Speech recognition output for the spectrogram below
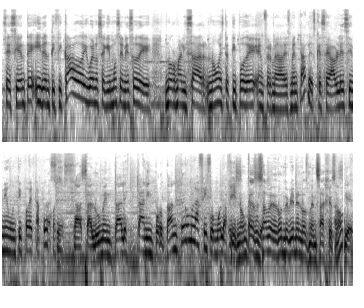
se siente identificado y bueno, seguimos en eso de normalizar, ¿no? Este tipo de enfermedades mentales, que se hable sin ningún tipo de tapujos. La salud mental es tan importante como la física. Como la física. Y nunca se sabe de dónde vienen los mensajes, ¿no? Así es.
